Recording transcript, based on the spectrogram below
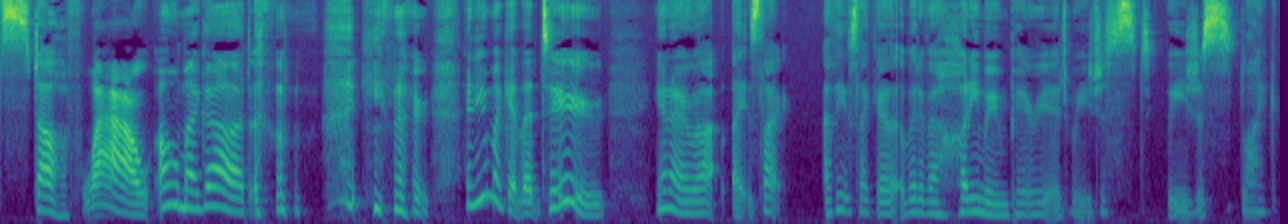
stuff. Wow. Oh my God. you know, and you might get that too. You know, uh, it's like, I think it's like a, a, bit of a honeymoon period where you just, where you just like,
